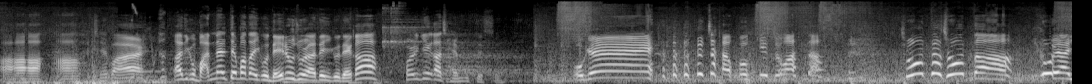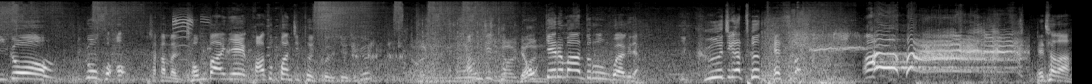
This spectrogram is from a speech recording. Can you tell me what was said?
아, 아, 제발. 아니, 이거 만날 때마다 이거 내려줘야 돼. 이거 내가 설계가 잘못됐어. 오케이. 자, 오케이. 좋았다. 좋았다, 좋았다. 이거야, 이거. 이거, 고, 어, 잠깐만. 전방에 과속판 찍혀 있거든요, 지금? 방지 몇 개를 만들어 놓은 거야, 그냥. 이 거지 같은 데스만. 아! 괜찮아.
